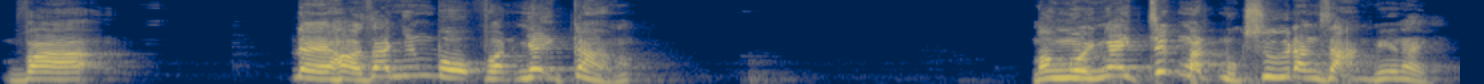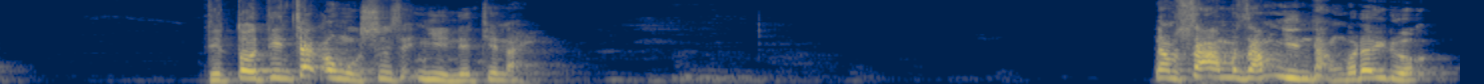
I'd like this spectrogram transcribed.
và để hở ra những bộ phận nhạy cảm, mà ngồi ngay trước mặt mục sư đang giảng như thế này, thì tôi tin chắc ông mục sư sẽ nhìn lên trên này. Làm sao mà dám nhìn thẳng vào đây được?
